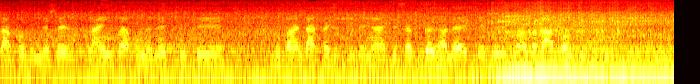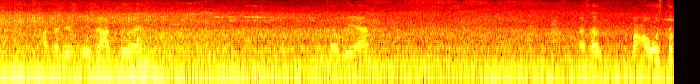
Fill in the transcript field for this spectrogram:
दाखवतो म्हणजे असे लाईन पण दाखवून झाले कुठे दुकान टाकायचे कुठे नाही. ते सगळं झालं आहे ते पण तुम्हाला दाखवतो. आता तेच मी जातो आहे बघूया. तसं पाऊस तर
